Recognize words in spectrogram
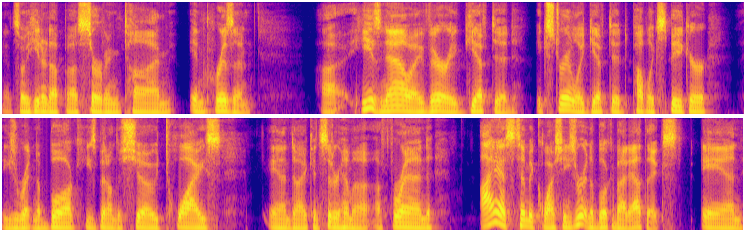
And so he ended up uh, serving time in prison. Uh, he is now a very gifted, extremely gifted public speaker. He's written a book. He's been on the show twice and I consider him a, a friend. I asked him a question. He's written a book about ethics, and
